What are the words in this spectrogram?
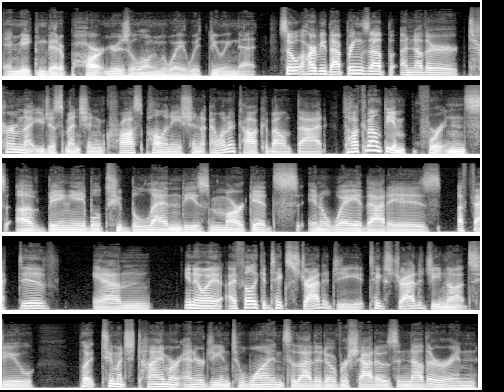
and making better partners along the way with doing that. So, Harvey, that brings up another term that you just mentioned cross pollination. I want to talk about that. Talk about the importance of being able to blend these markets in a way that is effective and, you know, I, I feel like it takes strategy. It takes strategy not to put too much time or energy into one so that it overshadows another. And,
